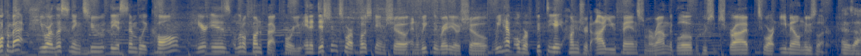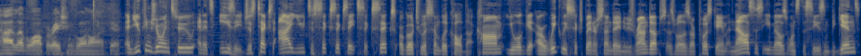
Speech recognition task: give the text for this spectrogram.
Welcome back. You are listening to the Assembly Call. Here is a little fun fact for you. In addition to our post-game show and weekly radio show, we have over 5,800 IU fans from around the globe who subscribe to our email newsletter. There's a high level operation going on out there. And you can join too, and it's easy. Just text IU to 66866 or go to assemblycall.com. You will get our weekly Six Banner Sunday news roundups as well as our post-game analysis emails once the season begins.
